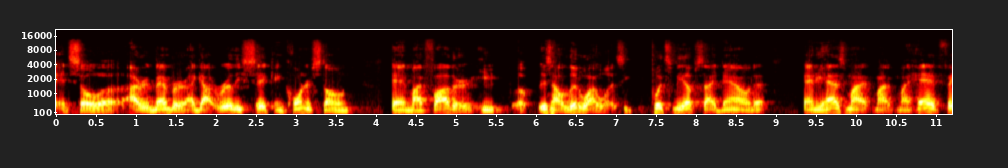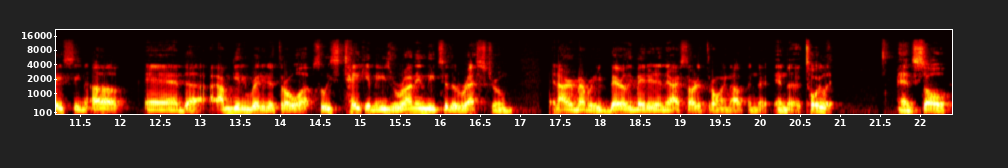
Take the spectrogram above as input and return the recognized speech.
And so uh, I remember I got really sick in Cornerstone, and my father, he, uh, this is how little I was. He puts me upside down, uh, and he has my, my, my head facing up, and uh, I'm getting ready to throw up. So he's taking me, he's running me to the restroom. And I remember he barely made it in there. I started throwing up in the in the toilet. And so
